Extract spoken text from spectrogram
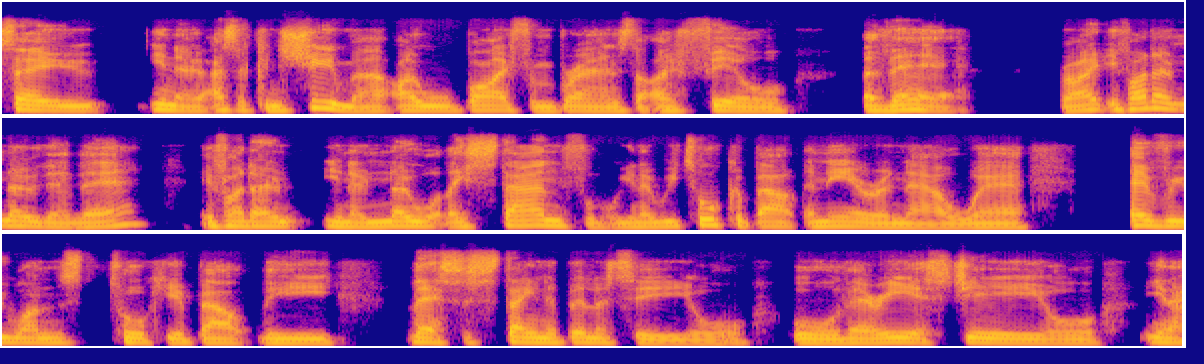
So, you know, as a consumer, I will buy from brands that I feel are there, right? If I don't know they're there, if I don't, you know, know what they stand for, you know, we talk about an era now where everyone's talking about the their sustainability or or their ESG or you know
